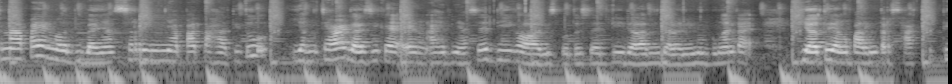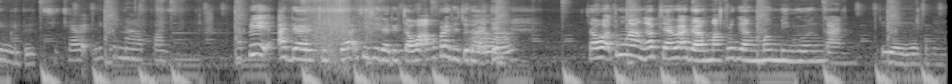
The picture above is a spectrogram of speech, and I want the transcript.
kenapa yang lebih banyak seringnya patah hati tuh yang cewek gak sih? Kayak yang akhirnya sedih kalau habis putus sedih dalam menjalani hubungan kayak dia tuh yang paling tersakitin gitu. Si cewek ini kenapa sih? Tapi ada juga sisi dari cowok. Aku pernah dicurhatin. Heeh. Cowok tuh menganggap cewek adalah makhluk yang membingungkan. Iya iya kenapa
